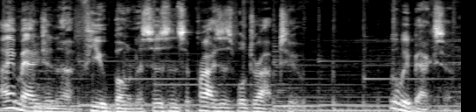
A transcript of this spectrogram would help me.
I imagine a few bonuses and surprises will drop too. We'll be back soon.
